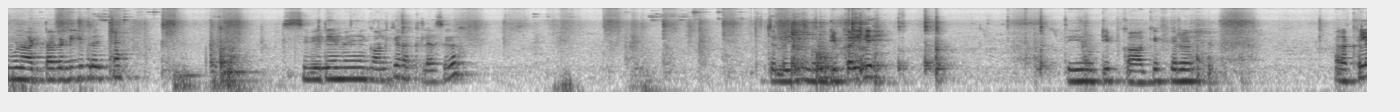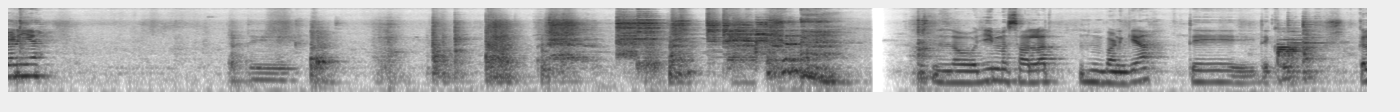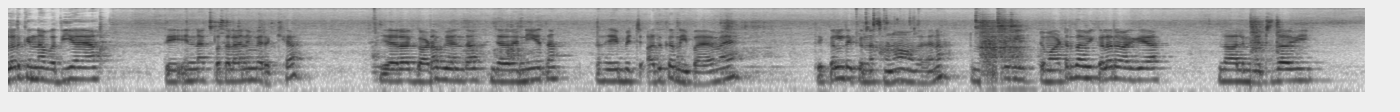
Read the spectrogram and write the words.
ਹੁਣ ਆਟਾ ਕੱਢੀਏ ਫਿਰ ਇੱਥੋਂ। ਸਵੇਰੇ ਮੈਂ ਗੁੰਨ ਕੇ ਰੱਖ ਲਿਆ ਸੀਗਾ। ਚਲੋ ਜੀ, ਰੋਟੀ ਪਕਾਈਏ। ਤੇ ਰੋਟੀ ਪਕਾ ਕੇ ਫਿਰ ਰੱਖ ਲੈਣੀ ਆ। ਤੇ ਲਓ ਜੀ, ਮਸਾਲਾ ਬਣ ਗਿਆ। ਤੇ ਦੇਖੋ, ਕਲਰ ਕਿੰਨਾ ਵਧੀਆ ਆ। ਤੇ ਇੰਨਾ ਕੁ ਪਤਲਾ ਨੇ ਮੈਂ ਰੱਖਿਆ। ਜ਼ਿਆਦਾ ਗਾੜਾ ਹੋ ਜਾਂਦਾ, ਜ਼ਿਆਦਾ ਨਹੀਂ ਹੈ ਤਾਂ। ਇਹ ਹਜੇ ਵਿੱਚ ਅਦਰਕ ਨਹੀਂ ਪਾਇਆ ਮੈਂ। ਤੇ ਕਲਰ ਦੇ ਕਿੰਨਾ ਸੋਹਣਾ ਆਉਂਦਾ ਹੈ ਨਾ। ਟਮਾਟਰ ਵੀ, ਟਮਾਟਰ ਦਾ ਵੀ ਕਲਰ ਆ ਗਿਆ, ਲਾਲ ਮਿਰਚ ਦਾ ਵੀ।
